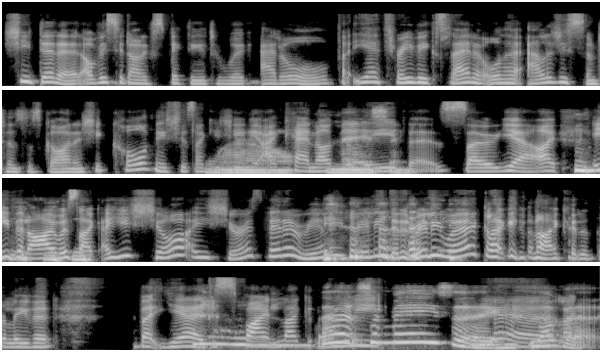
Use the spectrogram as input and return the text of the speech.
She did it, obviously not expecting it to work at all. But yeah, three weeks later, all her allergy symptoms was gone. And she called me. She's like, wow, Eugenia, I cannot amazing. believe this. So yeah, I even I was like, Are you sure? Are you sure it's better? Really? Really? Did it really work? Like even I couldn't believe it. But yeah, find like that's really, amazing. Yeah, Love like, it.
